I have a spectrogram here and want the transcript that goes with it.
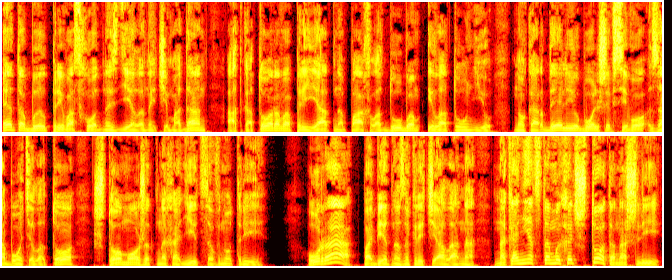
Это был превосходно сделанный чемодан, от которого приятно пахло дубом и латунью, но Корделию больше всего заботило то, что может находиться внутри. «Ура!» — победно закричала она. «Наконец-то мы хоть что-то нашли!»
